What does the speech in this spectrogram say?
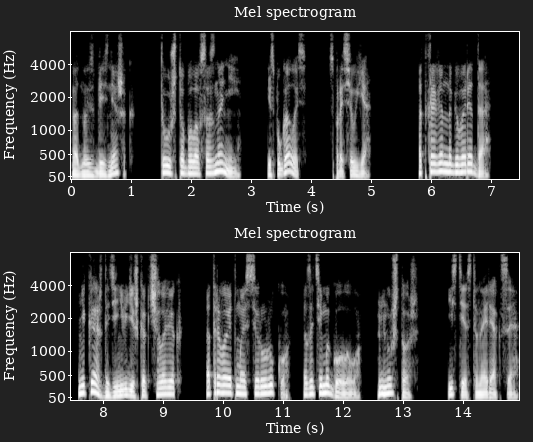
Одну из близняшек? Ту, что была в сознании? Испугалась? Спросил я. Откровенно говоря, да. Не каждый день видишь, как человек отрывает мастеру руку, а затем и голову. Ну что ж, естественная реакция.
